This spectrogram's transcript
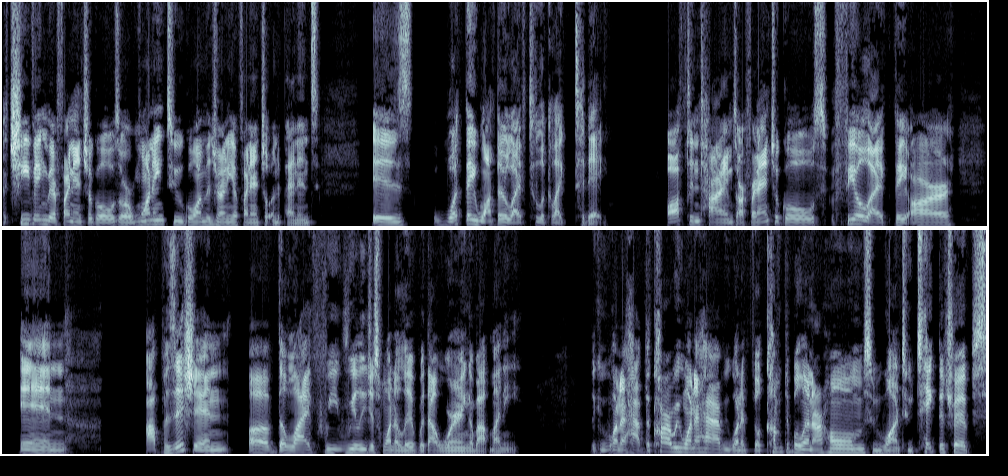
achieving their financial goals or wanting to go on the journey of financial independence is what they want their life to look like today. Oftentimes, our financial goals feel like they are in opposition of the life we really just want to live without worrying about money. Like we want to have the car we want to have, we want to feel comfortable in our homes, we want to take the trips,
